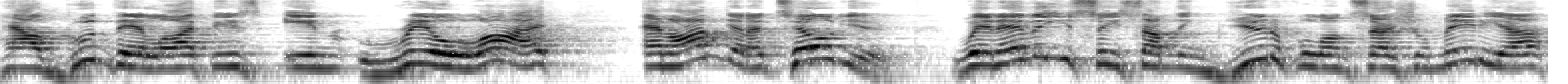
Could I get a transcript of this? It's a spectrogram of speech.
how good their life is in real life. And I'm going to tell you, whenever you see something beautiful on social media,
